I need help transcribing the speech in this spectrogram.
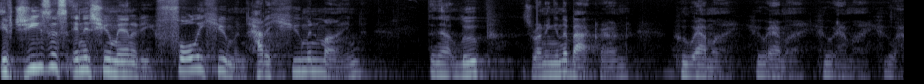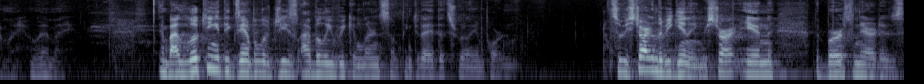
If Jesus, in his humanity, fully human, had a human mind, then that loop is running in the background. Who am I? Who am I? Who am I? Who am I? Who am I? And by looking at the example of Jesus, I believe we can learn something today that's really important. So we start in the beginning. We start in the birth narratives.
